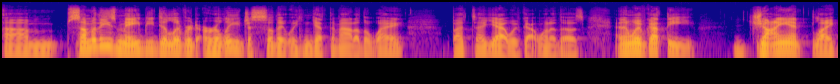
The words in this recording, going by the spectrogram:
um, some of these may be delivered early just so that we can get them out of the way. But uh, yeah, we've got one of those. And then we've got the giant, like,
